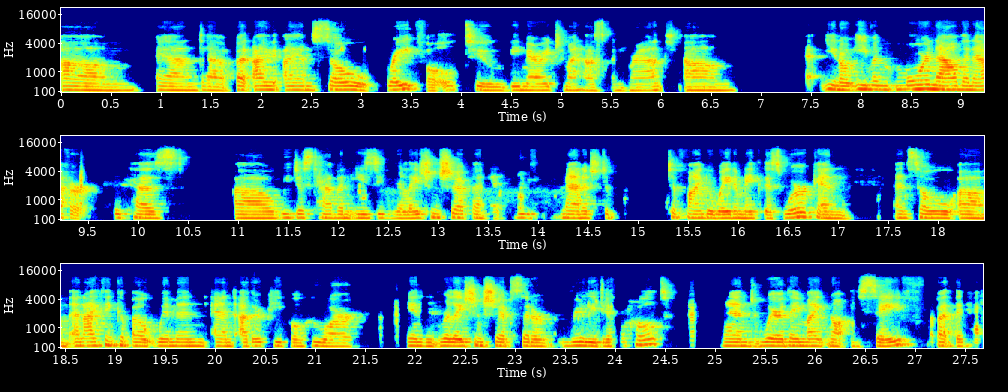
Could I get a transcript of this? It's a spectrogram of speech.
um, and uh, but I, I am so grateful to be married to my husband Grant. Um, you know, even more now than ever because uh, we just have an easy relationship, and it, we've managed to to find a way to make this work. And and so um, and I think about women and other people who are in relationships that are really difficult and where they might not be safe, but they have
